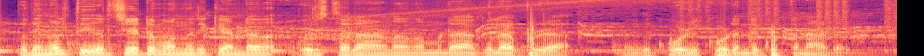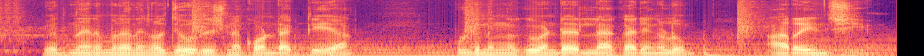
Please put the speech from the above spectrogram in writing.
അപ്പോൾ നിങ്ങൾ തീർച്ചയായിട്ടും വന്നിരിക്കേണ്ട ഒരു സ്ഥലമാണ് നമ്മുടെ അകലാപ്പുഴ. അതായത് കോഴിക്കോടിന്റെ കുട്ടനാട്. വരുന്നതിന് മുന്നേ നിങ്ങൾ ജ്യോതിഷിനെ കോൺടാക്ട് ചെയ്യുക. പുള്ളി നിങ്ങൾക്ക് വേണ്ട എല്ലാ കാര്യങ്ങളും അറേഞ്ച് ചെയ്യും.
